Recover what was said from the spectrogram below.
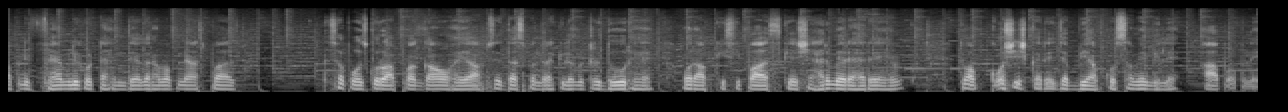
अपनी फैमिली को टाइम दें, अगर हम अपने आसपास सपोज़ करो आपका गाँव है, आपसे 10-15 किलोमीटर दूर है और आप किसी पास के शहर में रह रहे हैं तो आप कोशिश करें जब भी आपको समय मिले, आप अपने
